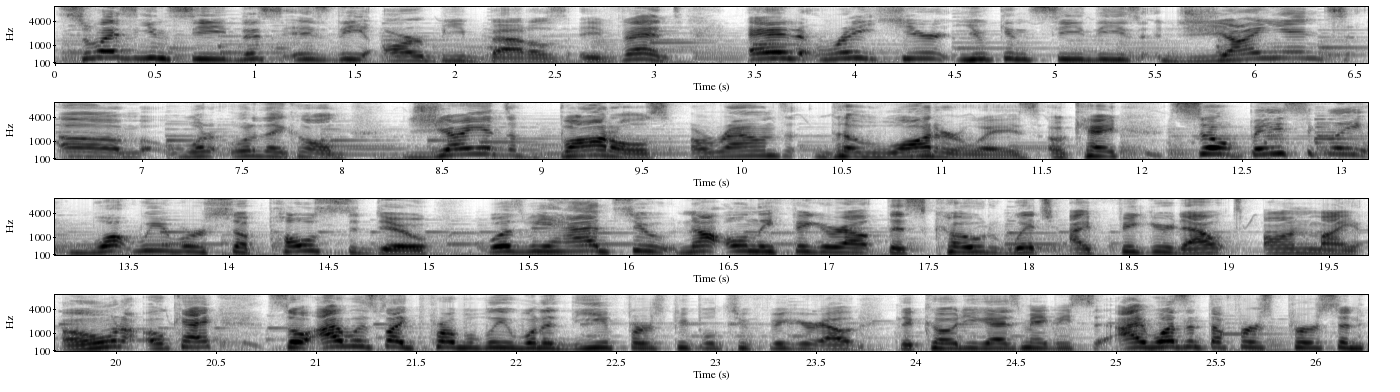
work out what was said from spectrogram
So as you can see, this is the RB Battles event. And right here, you can see these giant, um, what, what are they called? Giant bottles around the waterways, okay? So basically, what we were supposed to do was we had to not only figure out this code, which I figured out on my own, okay? So I was like probably one of the first people to figure out the code. You guys maybe, I wasn't the first person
